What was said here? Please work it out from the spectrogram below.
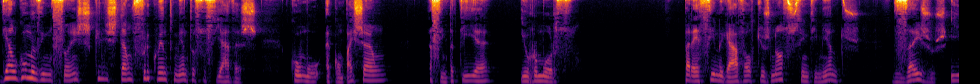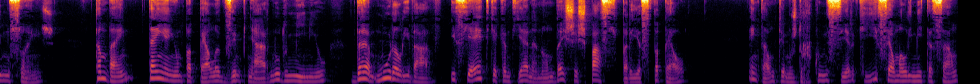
de algumas emoções que lhe estão frequentemente associadas, como a compaixão, a simpatia e o remorso. Parece inegável que os nossos sentimentos, desejos e emoções também têm um papel a desempenhar no domínio da moralidade, e se a ética kantiana não deixa espaço para esse papel, então temos de reconhecer que isso é uma limitação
